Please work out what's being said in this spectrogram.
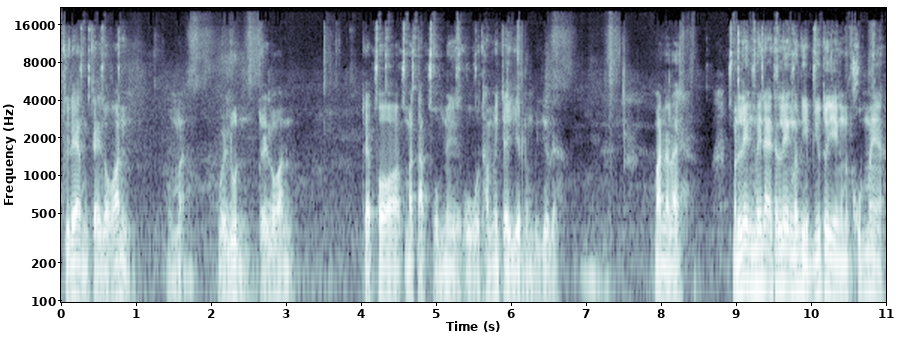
ทีแรกมันใจร้อน ผมอะวัยรุ่นใจร้อน แต่พอมาตัดผมนี่โอ้ทำให้ใจเย็นลงไปเยอะเลย มันอะไร มันเร่งไม่ได้ถ้าเร่งแล้วหนีบนิ้วตัวเองมันคุ้มไหมอะ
